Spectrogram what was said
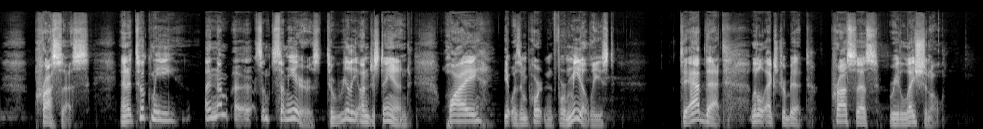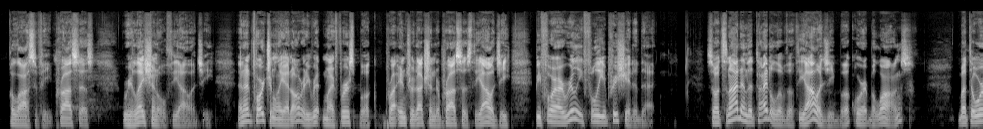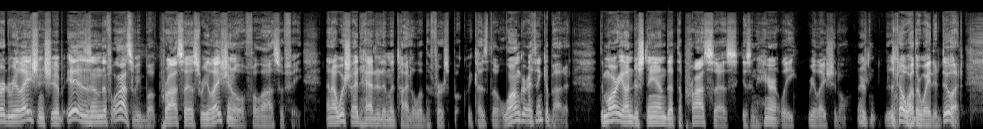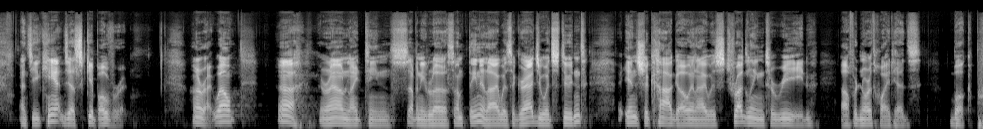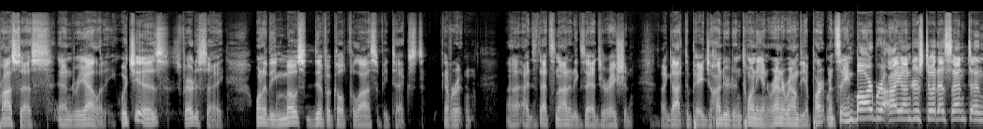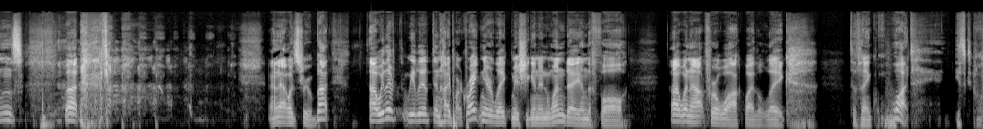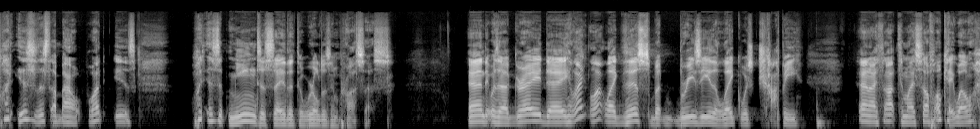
process. And it took me a uh, some, some years to really understand why it was important, for me at least, to add that little extra bit process relational philosophy, process relational theology. And unfortunately, I'd already written my first book, Introduction to Process Theology, before I really fully appreciated that. So it's not in the title of the theology book where it belongs, but the word relationship is in the philosophy book, Process Relational Philosophy. And I wish I'd had it in the title of the first book because the longer I think about it, the more you understand that the process is inherently relational. There's, there's no other way to do it. And so you can't just skip over it. All right. Well, uh, around 1970 something, and I was a graduate student in Chicago, and I was struggling to read Alfred North Whitehead's book, Process and Reality, which is, it's fair to say, one of the most difficult philosophy texts ever written. Uh, I, that's not an exaggeration. I got to page 120 and ran around the apartment saying, Barbara, I understood a sentence. But and that was true. But uh, we lived we lived in Hyde Park, right near Lake Michigan, and one day in the fall, I went out for a walk by the lake to think, what is what is this about? What is what does it mean to say that the world is in process? And it was a gray day, like, a lot like this, but breezy. The lake was choppy. And I thought to myself, okay, well,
